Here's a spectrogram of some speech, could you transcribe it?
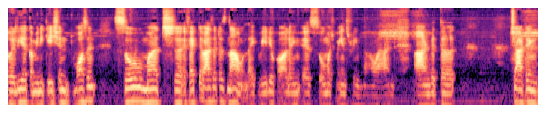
Earlier communication wasn't so much uh, effective as it is now. Like video calling is so much mainstream now and and with the chatting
